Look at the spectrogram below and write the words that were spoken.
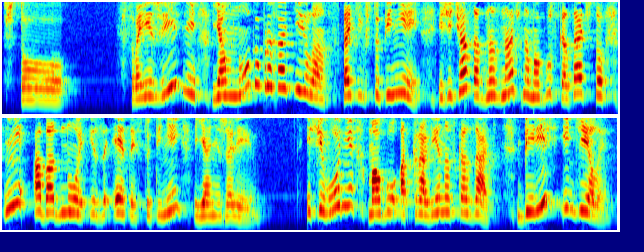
что в своей жизни я много проходила таких ступеней, и сейчас однозначно могу сказать, что ни об одной из этой ступеней я не жалею. И сегодня могу откровенно сказать, берись и делай –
